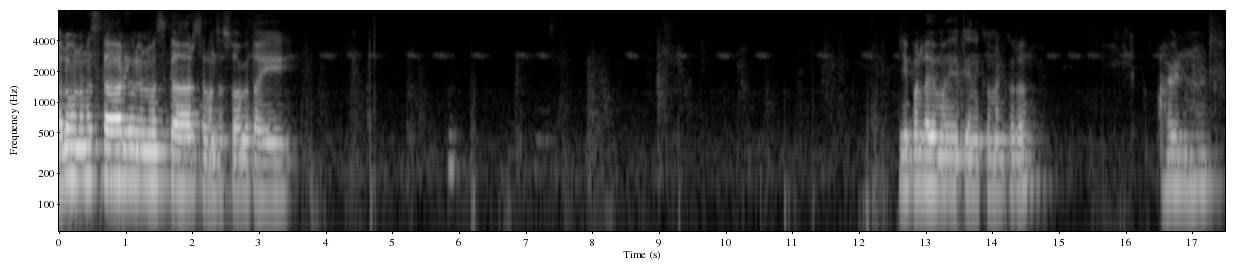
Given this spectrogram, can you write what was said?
हॅलो नमस्कार एवढे नमस्कार सर्वांचं स्वागत आहे. जे पण लाईव्हमध्ये त्याने कमेंट करा. हायलाइट्स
